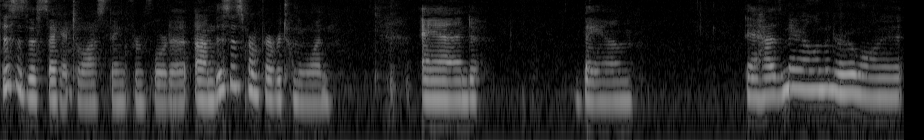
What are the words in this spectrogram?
This is the second to last thing from Florida. Um, this is from Forever 21. And, bam, it has Marilyn Monroe on it.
